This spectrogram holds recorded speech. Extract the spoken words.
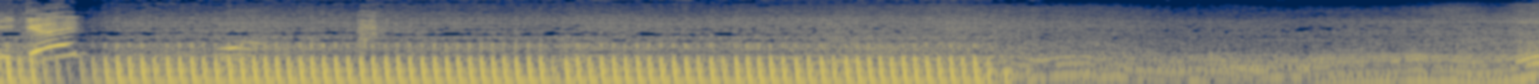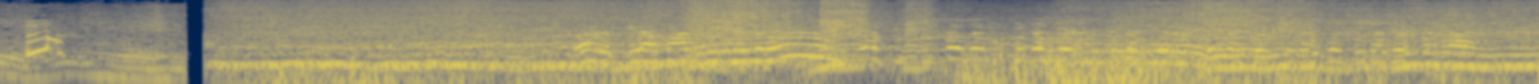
You good? Yeah. Claro.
